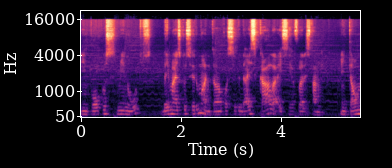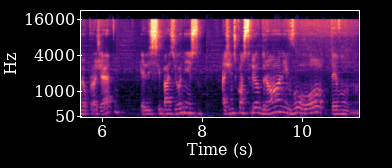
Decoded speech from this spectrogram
em poucos minutos, bem mais que o ser humano. Então eu consigo dar escala a esse reflorestamento. Então o meu projeto ele se baseou nisso. A gente construiu o drone, voou, teve um,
